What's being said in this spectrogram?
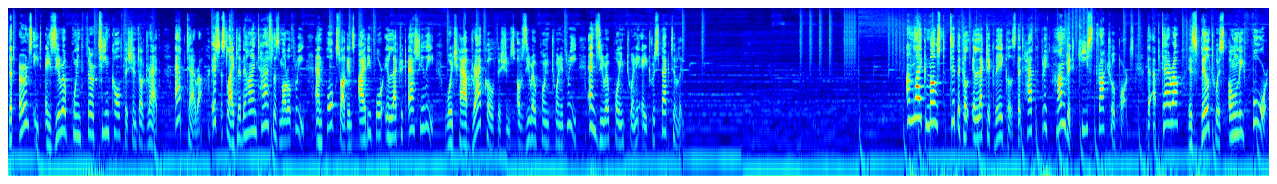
that earns it a 0.13 coefficient of drag. Aptera is slightly behind Tesla's Model 3 and Volkswagen's ID4 electric SUV, which have drag coefficients of 0.23 and 0.28 respectively. Unlike most typical electric vehicles that have 300 key structural parts, the Aptera is built with only 4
